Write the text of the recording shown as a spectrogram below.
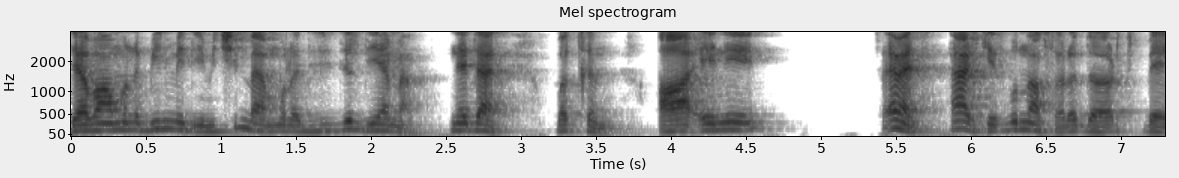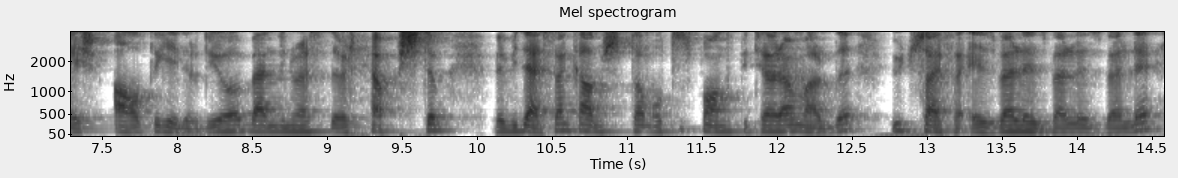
Devamını bilmediğim için ben buna dizidir diyemem. Neden? Bakın AN'i Evet herkes bundan sonra 4, 5, 6 gelir diyor. Ben de üniversitede öyle yapmıştım ve bir dersten kalmıştım. Tam 30 puanlık bir teorem vardı. 3 sayfa ezberle ezberle ezberle.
